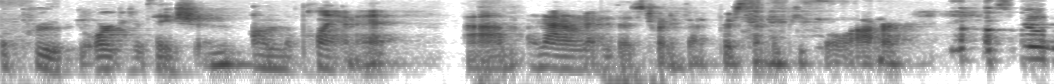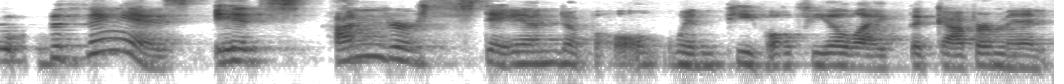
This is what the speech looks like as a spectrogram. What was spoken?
approved organization on the planet. Um, and I don't know who those 25% of people are. So the thing is, it's understandable when people feel like the government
